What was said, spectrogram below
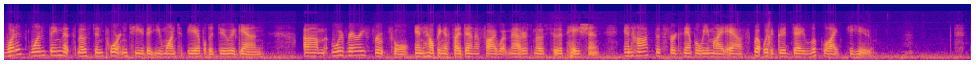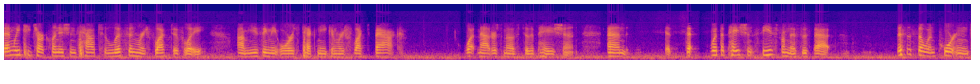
What is one thing that's most important to you that you want to be able to do again? Um, we're very fruitful in helping us identify what matters most to the patient. In hospice, for example, we might ask, what would a good day look like to you? Then we teach our clinicians how to listen reflectively um, using the OARS technique and reflect back what matters most to the patient. And it, that, what the patient sees from this is that this is so important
